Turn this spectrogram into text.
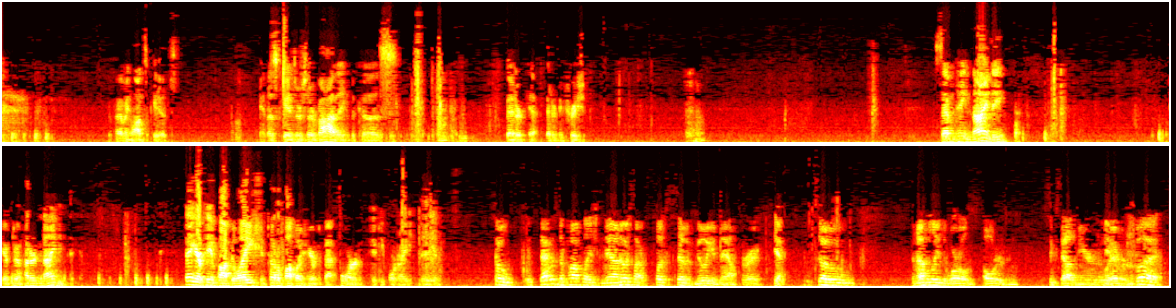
Of having lots of kids. And those kids are surviving because better yeah, better nutrition. Seventeen ninety, you're up to 190 million. The European population, total population here is about 450, 480 million. So if that was the population now, I know it's like close to billion now, correct? Yeah. So, and I believe the world's older than six thousand years or whatever, but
